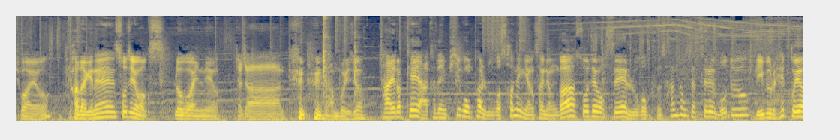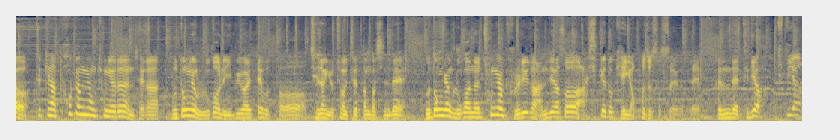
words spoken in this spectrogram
좋아요. 바닥에는 소재웍스 로고가 있네요. 짜잔 안 보이죠? 자 이렇게 아카데미 P08 루거 선행 양선형과 소재웍스의 루거 품 3종 세트를 모두 리뷰를 했고요. 특히나 포병용 총열은 제가 무동력 루거 리뷰할 때부터 제작 요청을 드렸던 것인데 무동력 루거는 총열 분리가 안 되어서 아쉽게도 계획이 엎어졌었어요 그때. 그런데 드디어 드디어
